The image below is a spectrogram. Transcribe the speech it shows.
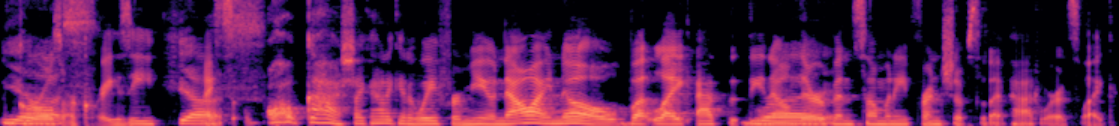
yes. girls are crazy. Yes. I, oh gosh, I got to get away from you. Now I know, but like at the, you right. know, there have been so many friendships that I've had where it's like,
